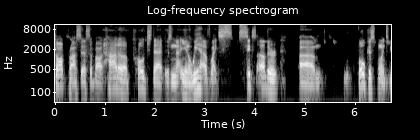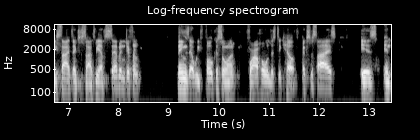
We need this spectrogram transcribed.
thought process about how to approach that is not, you know, we have like six other um, focus points besides exercise. We have seven different things that we focus on for our holistic health. Exercise is an,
